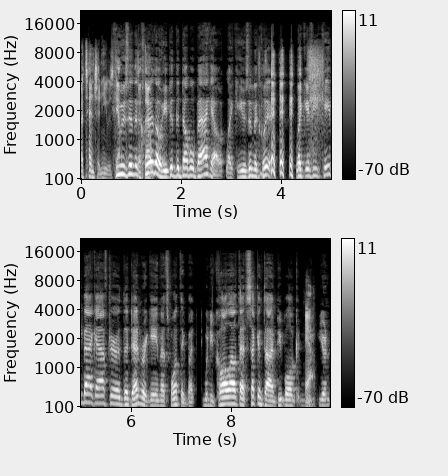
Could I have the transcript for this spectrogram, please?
attention he was He was in the That- clear that- though. He did the double bag out. Like he was in the clear. like if he came back after the Denver game, that's one thing. But when you call out that second time, people, Yeah. you're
